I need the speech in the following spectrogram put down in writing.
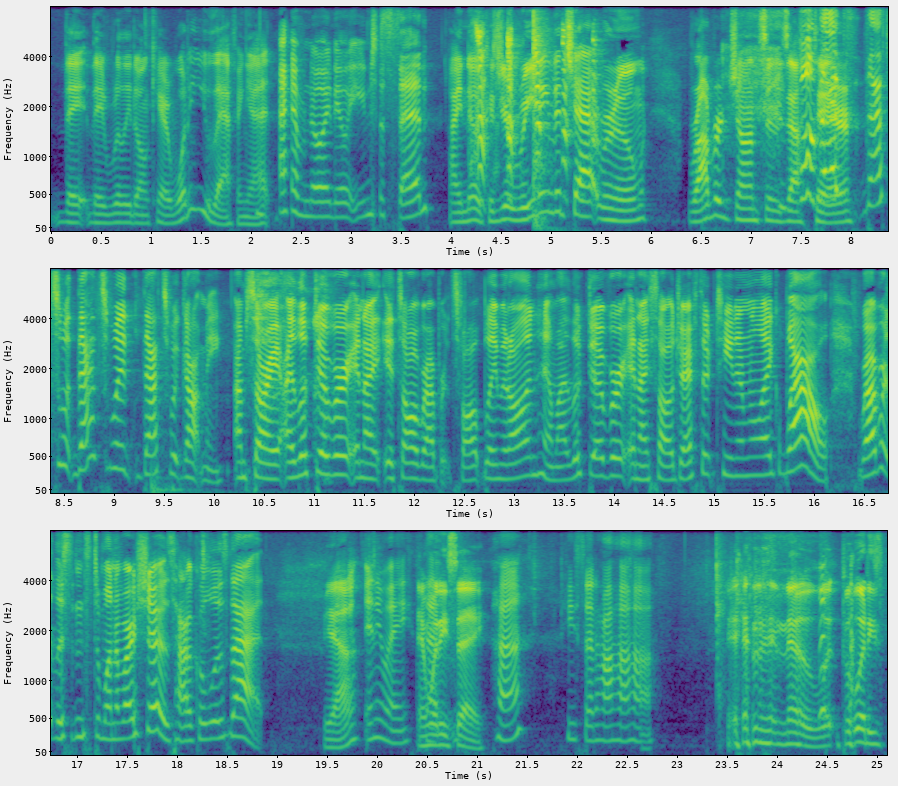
they they really don't care. What are you laughing at? I have no idea what you just said. I know because you're reading the chat room Robert Johnson's out well, there. that's that's what that's what that's what got me. I'm sorry. I looked over and I it's all Robert's fault. Blame it all on him. I looked over and I saw Draft 13 and I'm like, wow, Robert listens to one of our shows. How cool is that? Yeah. Anyway. And what did he say? Huh? He said, ha ha ha. no, what, but what he's he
